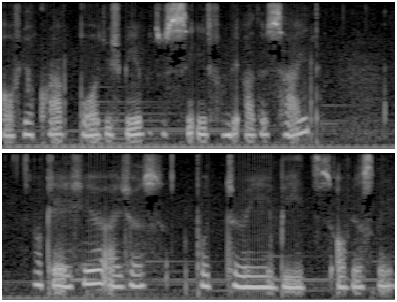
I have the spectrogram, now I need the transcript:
of your craft board. You should be able to see it from the other side. Okay here I just put three beads obviously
